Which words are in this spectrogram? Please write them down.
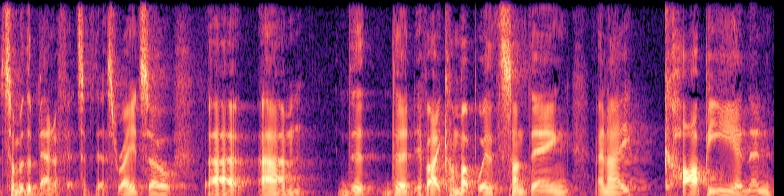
some of the benefits of this, right? So uh, um, that that if I come up with something and I copy and then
